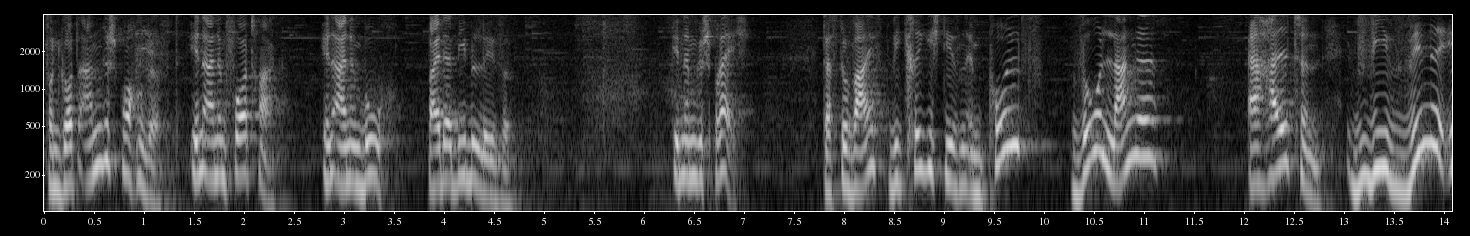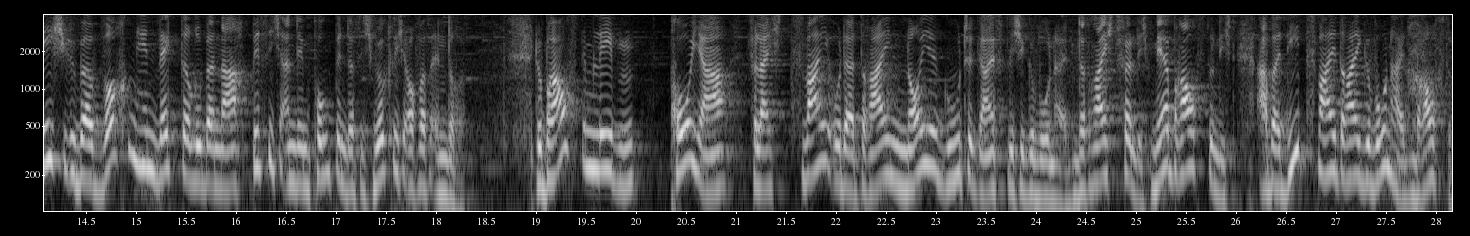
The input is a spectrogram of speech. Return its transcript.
von Gott angesprochen wirst, in einem Vortrag, in einem Buch, bei der Bibellese, in einem Gespräch, dass du weißt, wie kriege ich diesen Impuls so lange erhalten? Wie sinne ich über Wochen hinweg darüber nach, bis ich an dem Punkt bin, dass ich wirklich auch was ändere? Du brauchst im Leben pro Jahr vielleicht zwei oder drei neue gute geistliche Gewohnheiten. Das reicht völlig. Mehr brauchst du nicht. Aber die zwei, drei Gewohnheiten brauchst du.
